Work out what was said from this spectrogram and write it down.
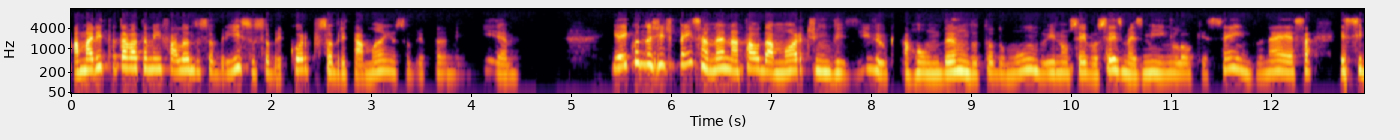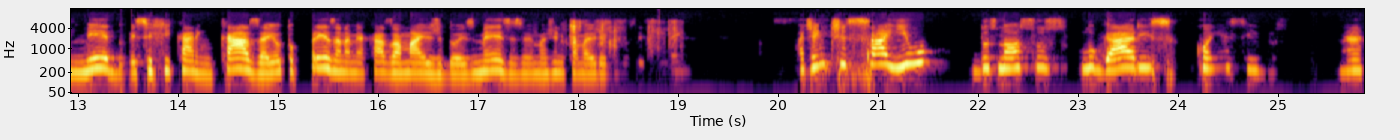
A Marita estava também falando sobre isso, sobre corpo, sobre tamanho, sobre pandemia. E aí, quando a gente pensa né, na tal da morte invisível que está rondando todo mundo, e não sei vocês, mas me enlouquecendo, né? Essa, esse medo, esse ficar em casa, eu estou presa na minha casa há mais de dois meses, eu imagino que a maioria de vocês também. A gente saiu dos nossos lugares conhecidos, né?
